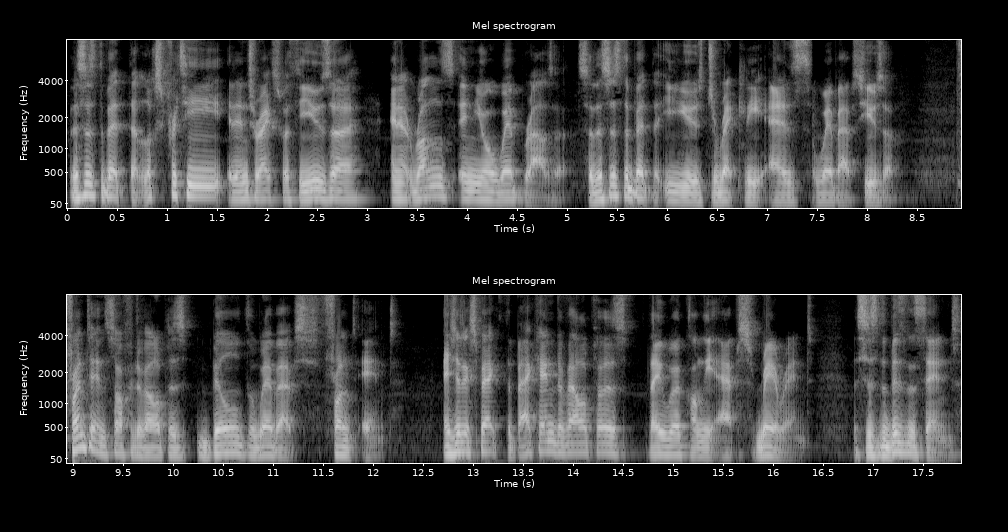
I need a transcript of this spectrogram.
This is the bit that looks pretty, it interacts with the user, and it runs in your web browser. So this is the bit that you use directly as a web app's user. Front-end software developers build the web app's front end. As you'd expect, the back-end developers, they work on the app's rear end. This is the business end,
